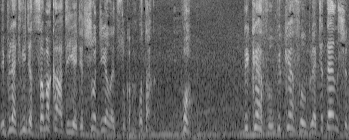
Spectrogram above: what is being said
И, блядь, видят, самокат едет, что делает, сука? Вот так. О, Be careful, be careful, блядь, attention.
